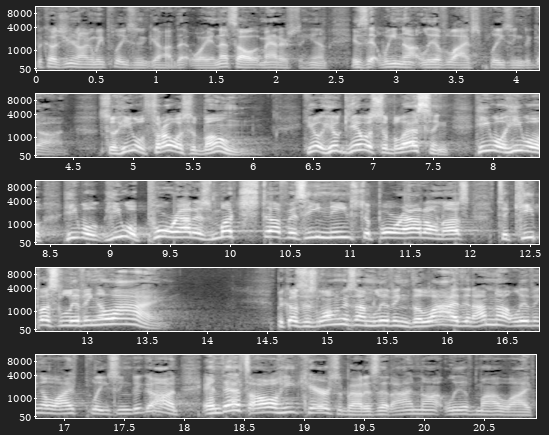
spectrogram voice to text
because you're not going to be pleasing to God that way. And that's all that matters to him, is that we not live lives pleasing to God. So he will throw us a bone He'll, he'll give us a blessing. He will, he, will, he, will, he will pour out as much stuff as He needs to pour out on us to keep us living a lie. Because as long as I'm living the lie, then I'm not living a life pleasing to God. And that's all He cares about is that I not live my life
